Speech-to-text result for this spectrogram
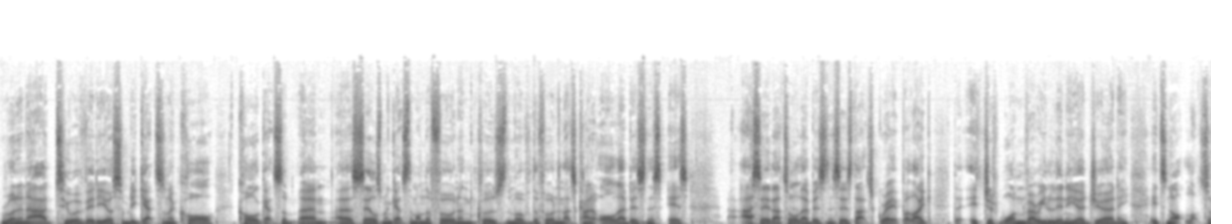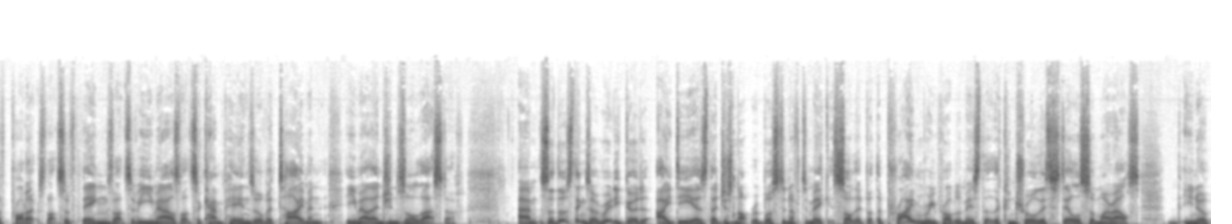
Run an ad to a video, somebody gets on a call, call gets them, um, a salesman gets them on the phone and closes them over the phone, and that's kind of all their business is. I say that's all their business is. That's great, but like it's just one very linear journey. It's not lots of products, lots of things, lots of emails, lots of campaigns over time, and email engines and all that stuff. Um, so those things are really good ideas. They're just not robust enough to make it solid. But the primary problem is that the control is still somewhere else. You know,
